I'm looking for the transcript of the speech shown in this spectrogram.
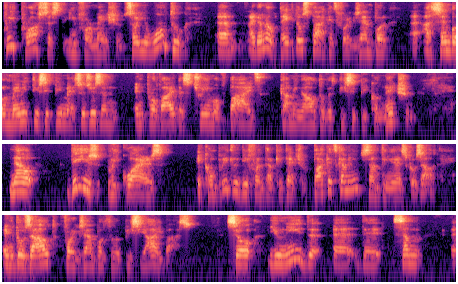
pre-processed information. So you want to, um, I don't know, take those packets, for example, assemble many TCP messages and, and provide a stream of bytes coming out of a TCP connection. Now, this requires a completely different architecture. Packets coming in, something else goes out, and goes out, for example, through a PCI bus. So you need uh, the some uh,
